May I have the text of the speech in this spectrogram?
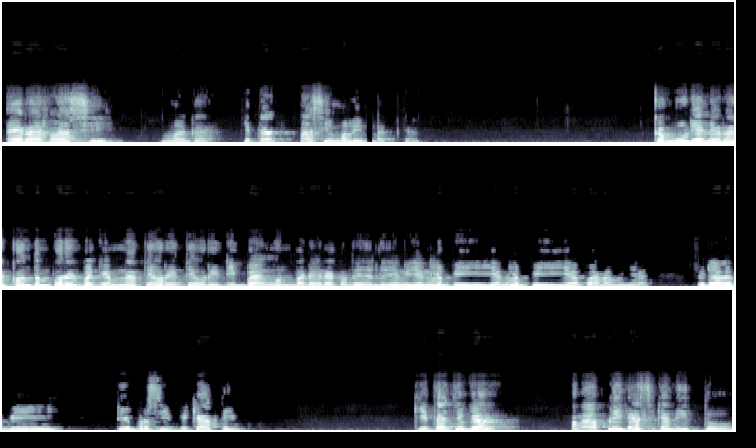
era klasik. Maka kita masih melibatkan. Kemudian era kontemporer bagaimana teori-teori dibangun pada era kontemporer yang yang lebih yang lebih apa namanya? sudah lebih diversifikatif. Kita juga mengaplikasikan itu.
